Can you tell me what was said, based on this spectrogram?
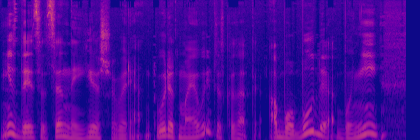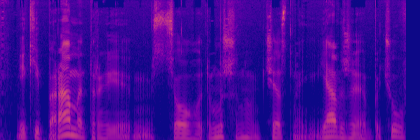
Мені здається, це найгірший варіант. Уряд має вийти і сказати або буде, або ні, які параметри з цього. Тому що, ну, чесно, я вже почув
